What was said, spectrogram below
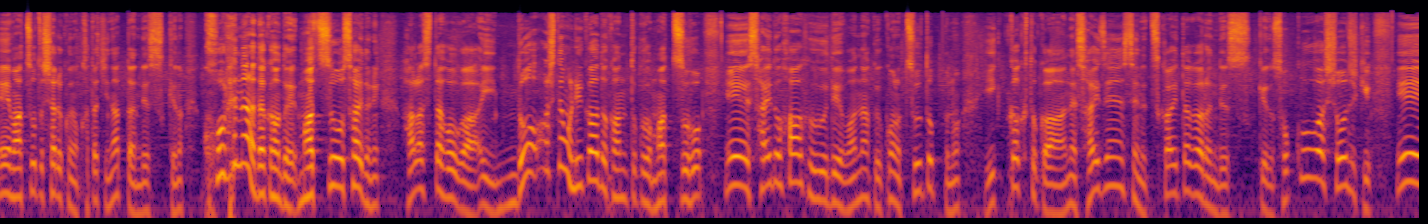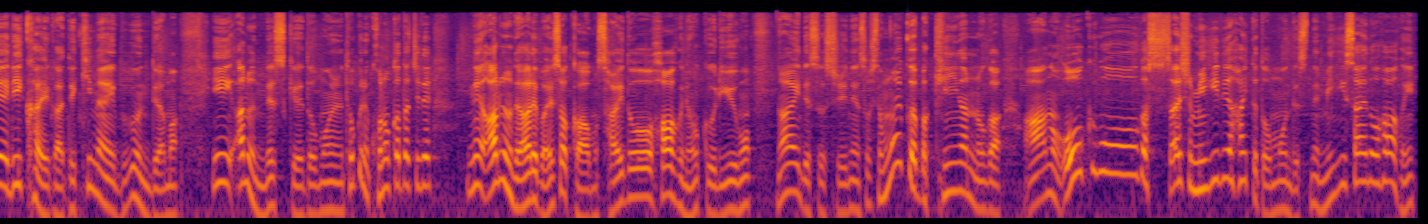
えー、松尾とシャルクの形になったんですけどこれならだから松尾サイドに張らせた方がいい。どうしてもリカード監督が松尾、えー、サイドハーフではなくこの2トップの一角とかね最前線で使いたがるんですけどそこは正直、えー、理解ができない部分では、まあ、あるんですけれども、ね、特にこの形で、ね、あるのであれば江坂はもサイドハーフに置く理由もないですしねそしてもう一個やっぱ気になるのがあの大久保が最初右で入ったと思うんですね。右サイドハーフに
